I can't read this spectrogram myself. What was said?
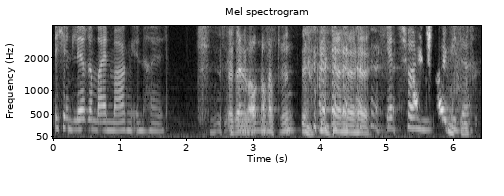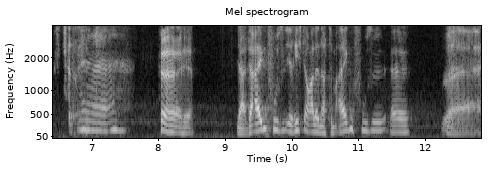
Ich entleere meinen Mageninhalt. Ist, Ist da überhaupt noch was drin? Jetzt schon wieder. Ist da drin. Ja. Ja, der Eigenfusel, ihr riecht auch alle nach dem Eigenfusel. Äh,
